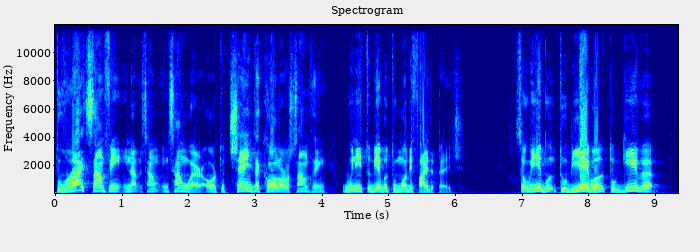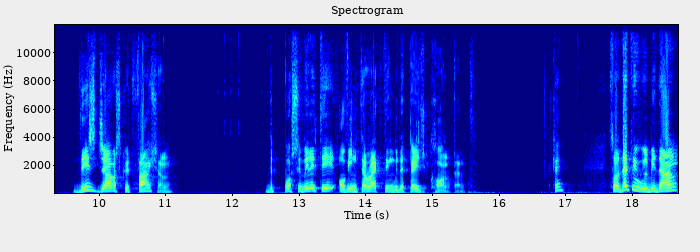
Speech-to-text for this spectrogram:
to write something in, a, some, in somewhere or to change the color of something we need to be able to modify the page. So we need to be able to give uh, this JavaScript function the possibility of interacting with the page content. Okay? So that it will be done,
